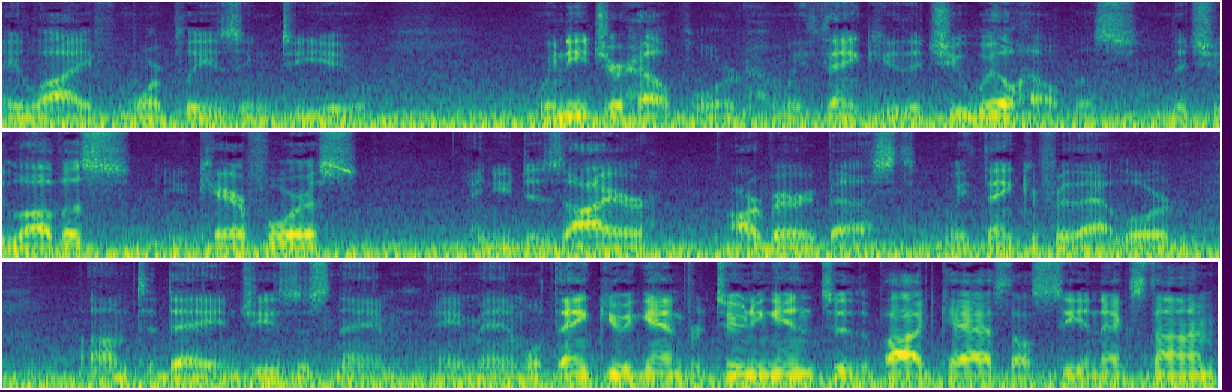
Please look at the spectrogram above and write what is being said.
a life more pleasing to you. We need your help, Lord. And we thank you that you will help us, that you love us, you care for us, and you desire our very best. We thank you for that, Lord, um, today. In Jesus' name, amen. Well, thank you again for tuning in to the podcast. I'll see you next time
